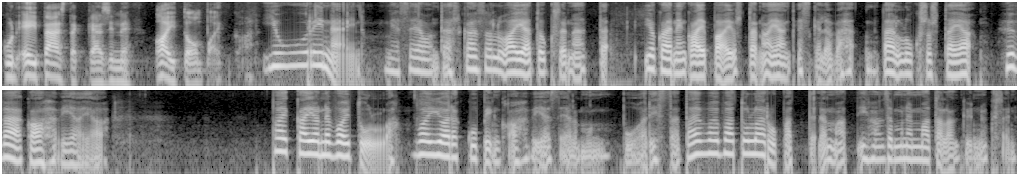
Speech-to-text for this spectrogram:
kun ei päästäkään sinne aitoon paikkaan. Juuri näin. Ja se on tässä kanssa ollut ajatuksena, että jokainen kaipaa just tämän ajan keskelle vähän tai luksusta ja hyvää kahvia ja paikkaa, jonne voi tulla. Voi juoda kupin kahvia siellä mun puodissa tai voi vaan tulla rupattelemaan. Ihan semmoinen matalan kynnyksen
